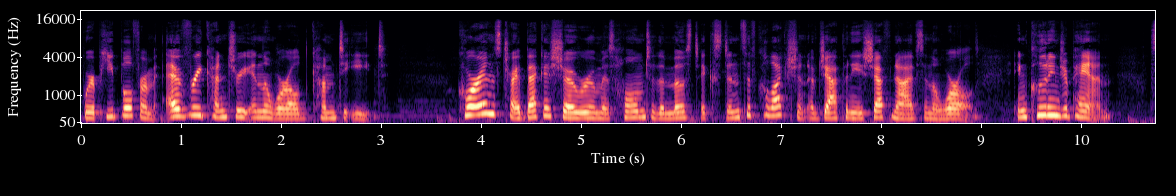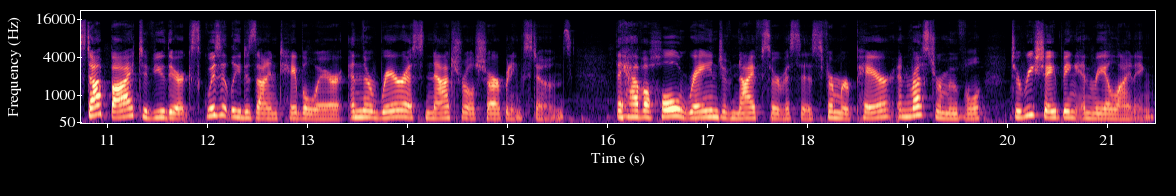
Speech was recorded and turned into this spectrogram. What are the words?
where people from every country in the world come to eat. Korin's Tribeca showroom is home to the most extensive collection of Japanese chef knives in the world, including Japan. Stop by to view their exquisitely designed tableware and the rarest natural sharpening stones. They have a whole range of knife services from repair and rust removal to reshaping and realigning.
